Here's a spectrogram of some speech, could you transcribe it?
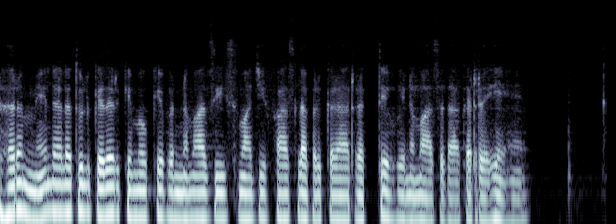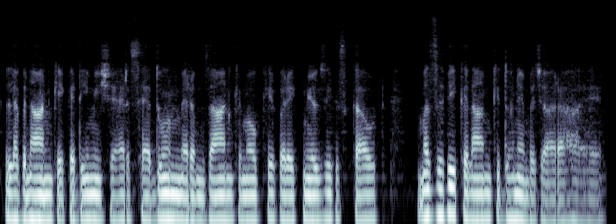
हरम में ललतुल कदर के मौके पर नमाजी समाजी फासला बरकरार रखते हुए नमाज़ अदा कर रहे हैं। लबनान के कदीमी शहर सैदून में रमज़ान के मौके पर एक म्यूज़िक स्काउट मजहबी कलाम की धुनें बजा रहा है।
